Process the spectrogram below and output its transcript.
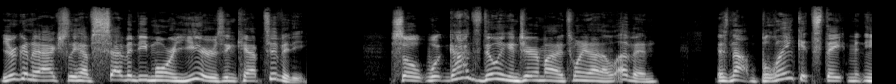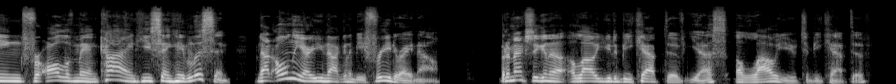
you're going to actually have 70 more years in captivity. So what God's doing in Jeremiah 29, 11 is not blanket statementing for all of mankind. He's saying, hey, listen, not only are you not going to be freed right now, but I'm actually going to allow you to be captive. Yes, allow you to be captive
